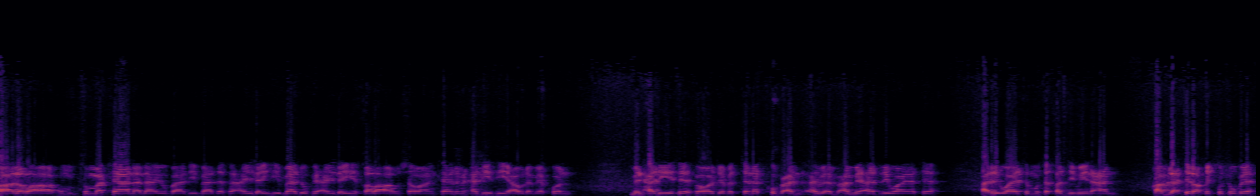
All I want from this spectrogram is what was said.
قال رآهم ثم كان لا يبالي ما دفع اليه ما دفع إليه. قرأه سواء كان من حديثه أو لم يكن من حديثه فوجب التنكب عن عن, عن روايته عن رواية المتقدمين عنه قبل احتراق كتبه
